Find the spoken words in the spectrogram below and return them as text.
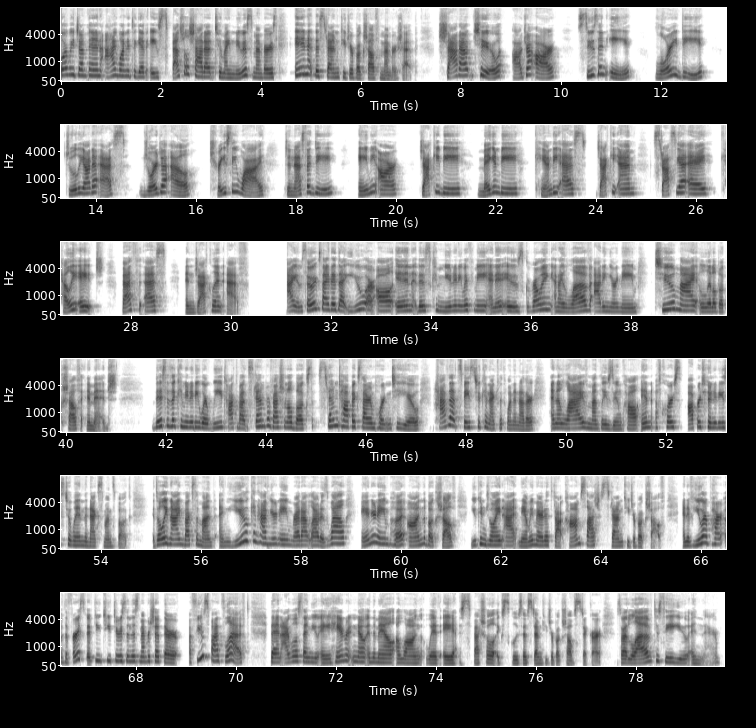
Before we jump in, I wanted to give a special shout out to my newest members in the STEM Teacher Bookshelf membership. Shout out to Audra R., Susan E., Lori D., Juliana S., Georgia L., Tracy Y., Janessa D., Amy R., Jackie B., Megan B., Candy S., Jackie M., Strasia A., Kelly H., Beth S., and Jacqueline F. I am so excited that you are all in this community with me and it is growing and I love adding your name to my little bookshelf image. This is a community where we talk about STEM professional books, STEM topics that are important to you, have that space to connect with one another, and a live monthly Zoom call, and of course, opportunities to win the next month's book. It's only nine bucks a month, and you can have your name read out loud as well and your name put on the bookshelf. You can join at naomimeredith.com slash STEM teacher bookshelf. And if you are part of the first 50 teachers in this membership, there are a few spots left, then I will send you a handwritten note in the mail along with a special exclusive STEM teacher bookshelf sticker. So I'd love to see you in there.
